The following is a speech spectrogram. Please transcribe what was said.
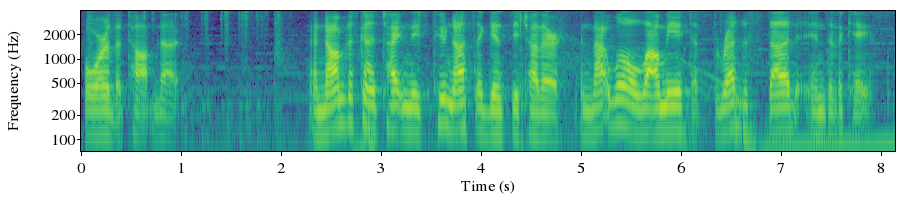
for the top nut. And now I'm just gonna tighten these two nuts against each other, and that will allow me to thread the stud into the case.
